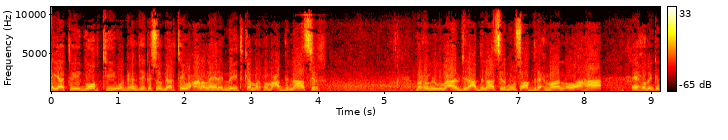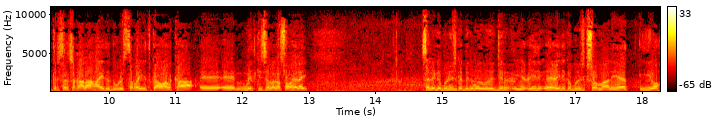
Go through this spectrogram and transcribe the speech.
ayaa tegey goobtii warbixintu ay ka soo gaartay waxaana la helay meydka marxuum cabdinaasir. Marxuum lagu magacaabi jiray cabdinaasir muuse cabdiraxmaan oo ahaa xubin ka tirsan shaqaalaha hayadda duulista rayidka oo halkaa meydkiisa laga soo helay. Saldhigga booliiska degmada wadajir iyo ciidanka booliiska soomaaliyeed iyo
